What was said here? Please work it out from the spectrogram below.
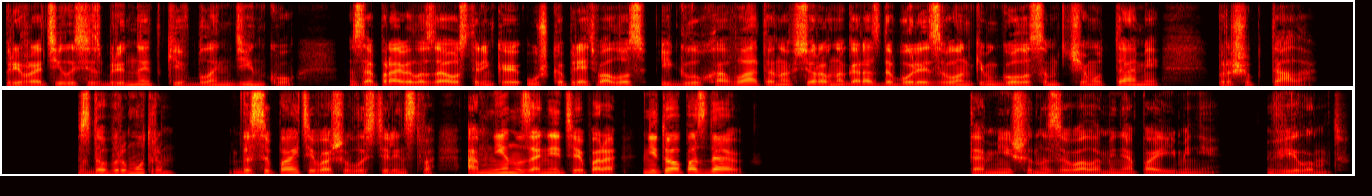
превратилась из брюнетки в блондинку — заправила за остренькое ушко прядь волос и глуховато, но все равно гораздо более звонким голосом, чем у Тами, прошептала. «С добрым утром! Досыпайте, ваше властелинство, а мне на занятия пора, не то опоздаю!» Тамиша называла меня по имени — Виланд.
